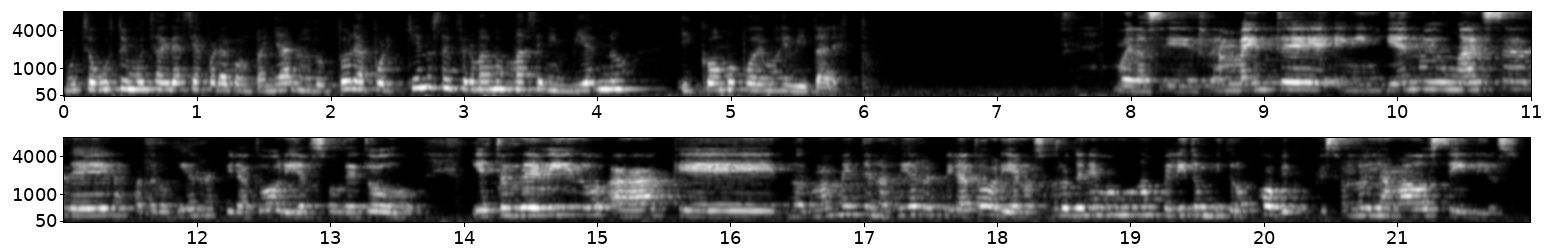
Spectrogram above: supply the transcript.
Mucho gusto y muchas gracias por acompañarnos, doctora. ¿Por qué nos enfermamos más en invierno y cómo podemos evitar esto? Bueno, sí, realmente en invierno hay un alza de las patologías respiratorias, sobre todo. Y esto es debido a que normalmente en las vías respiratorias nosotros tenemos unos pelitos microscópicos que son los llamados cilios,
